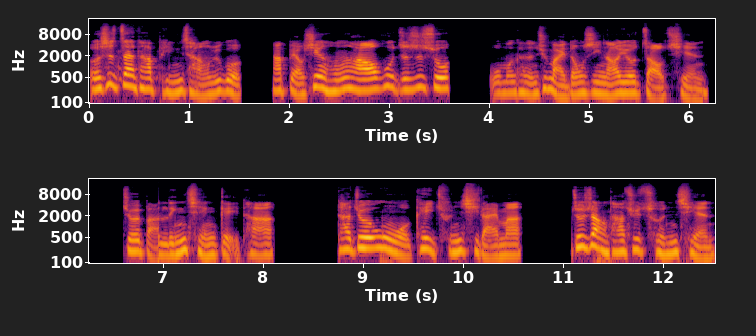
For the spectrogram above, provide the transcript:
而是在他平常如果他表现很好，或者是说我们可能去买东西，然后有找钱，就会把零钱给他，他就会问我可以存起来吗？就让他去存钱，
